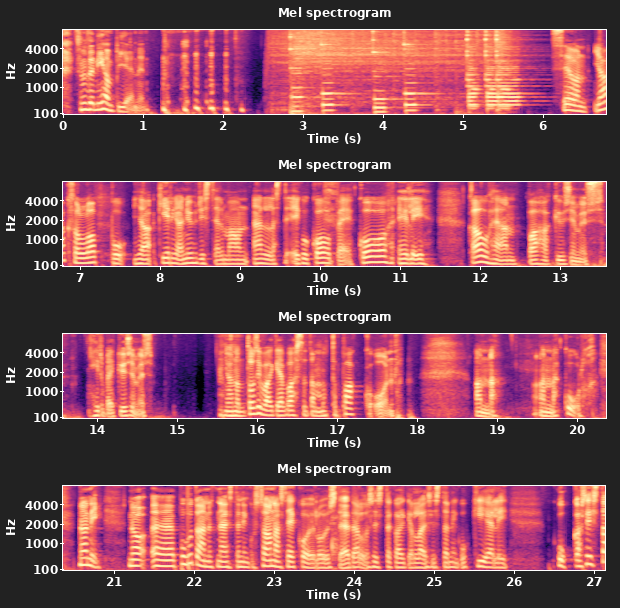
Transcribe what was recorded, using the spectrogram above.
Semmoisen ihan pienen. Se on jakson loppu ja kirjan yhdistelmä on LSD, ei kun KPK, eli kauhean paha kysymys, hirveä kysymys, johon on tosi vaikea vastata, mutta pakko on. Anna, anna kuulua. No niin, no äh, puhutaan nyt näistä niin kuin sanasekoiluista ja tällaisista kaikenlaisista niin kuin kielikukkasista.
